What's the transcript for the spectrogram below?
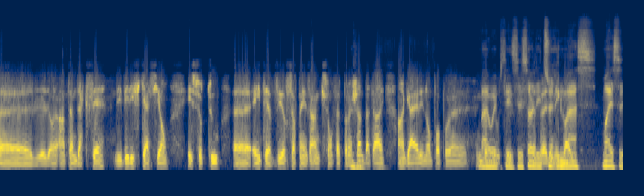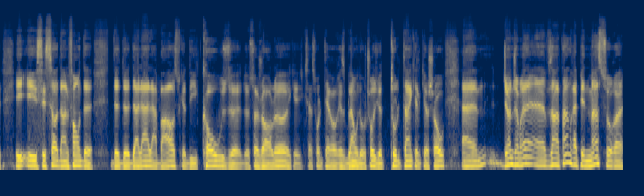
euh, en termes d'accès, des vérifications et surtout euh, interdire certains angles qui sont faits pour un champ de mhm. bataille en guerre et non pas pour un, une ben oui, c'est ça, les tueries de masse. Ouais, et, et c'est ça, dans le fond, de d'aller de, à la base, que des causes de ce genre-là, que, que ce soit le terrorisme blanc ou d'autres choses, il y a tout le temps quelque chose. Euh, John, j'aimerais vous entendre rapidement sur euh,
